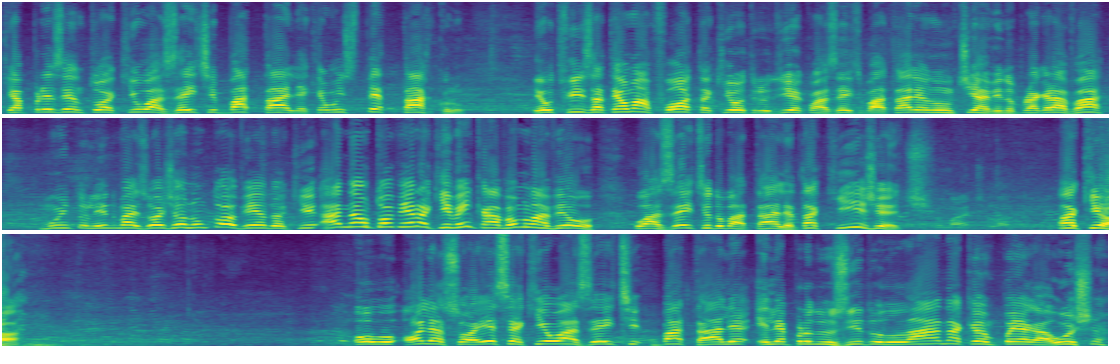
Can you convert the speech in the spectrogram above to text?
que apresentou aqui o azeite Batalha, que é um espetáculo. Eu fiz até uma foto aqui outro dia com azeite Batalha, eu não tinha vindo para gravar, muito lindo, mas hoje eu não tô vendo aqui. Ah, não, tô vendo aqui, vem cá, vamos lá ver o, o azeite do Batalha. Tá aqui, gente. Aqui, ó. Ô, olha só, esse aqui é o azeite Batalha. Ele é produzido lá na Campanha Gaúcha,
